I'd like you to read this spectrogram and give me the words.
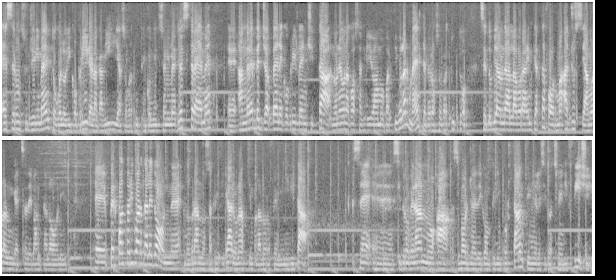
essere un suggerimento quello di coprire la caviglia, soprattutto in condizioni meteo estreme. Eh, andrebbe già bene coprirla in città, non è una cosa che io amo particolarmente, però soprattutto se dobbiamo andare a lavorare in piattaforma aggiustiamo la lunghezza dei pantaloni. Eh, per quanto riguarda le donne, dovranno sacrificare un attimo la loro femminilità se eh, si troveranno a svolgere dei compiti importanti nelle situazioni difficili.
